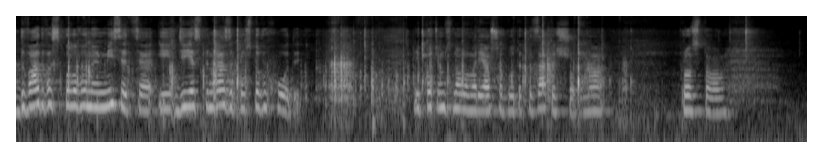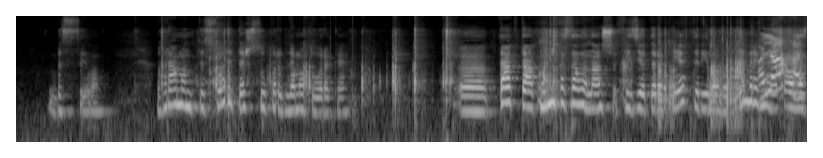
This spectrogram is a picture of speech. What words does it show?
Два-два з половиною місяця і дія спінрази просто виходить. І потім знову Мар'яша буде казати, що вона просто безсила. Гра Монтесорі теж супер для моторики. Е, так, так, мені казала наш фізіотерапевт Ірина Володимирівна, яка у нас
